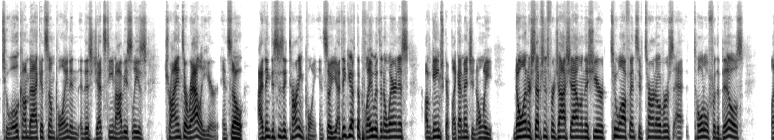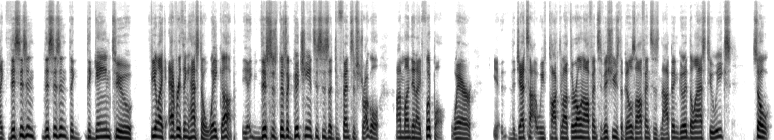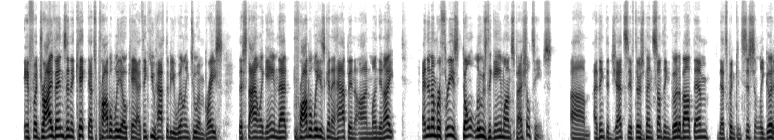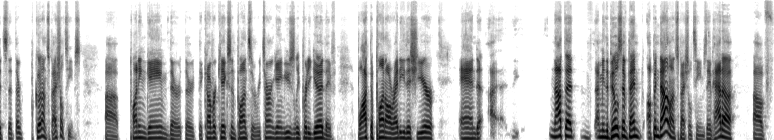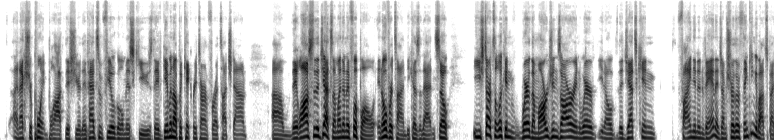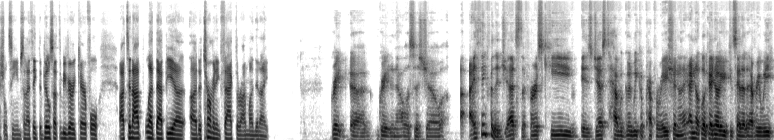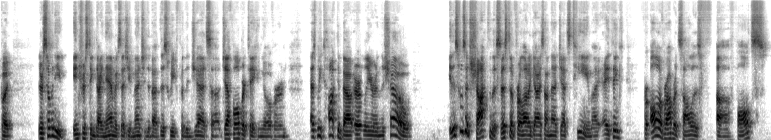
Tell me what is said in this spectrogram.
two will come back at some point. and this Jets team obviously is trying to rally here, and so I think this is a turning point. And so you, I think you have to play with an awareness of game script. Like I mentioned, only no interceptions for Josh Allen this year, two offensive turnovers at total for the Bills. Like this isn't this isn't the the game to feel like everything has to wake up. This is there's a good chance this is a defensive struggle on Monday Night Football where the Jets uh, we've talked about their own offensive issues. The Bills' offense has not been good the last two weeks. So if a drive ends in a kick, that's probably okay. I think you have to be willing to embrace the style of game that probably is going to happen on Monday night. And the number three is don't lose the game on special teams. Um, I think the Jets, if there's been something good about them that's been consistently good, it's that they're good on special teams uh, punting game. They're they're they cover kicks and punts. Their return game usually pretty good. They've blocked a punt already this year, and I, not that I mean the Bills have been up and down on special teams. They've had a of an extra point block this year. They've had some field goal miscues. They've given up a kick return for a touchdown. Um, they lost to the Jets on Monday Night Football in overtime because of that. And so you start to look in where the margins are and where you know the Jets can find an advantage. I'm sure they're thinking about special teams, and I think the Bills have to be very careful uh, to not let that be a, a, determining factor on Monday night. Great, uh, great analysis, Joe. I think for the Jets, the first key is just have a good week of preparation. And I, I know, look, I know you can say that every week, but there's so many interesting dynamics, as you mentioned, about this week for the Jets. Uh, Jeff Ulbrich taking over, and as we talked about earlier in the show, this was a shock to the system for a lot of guys on that Jets team. I, I think for all of Robert Saleh's uh, faults,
